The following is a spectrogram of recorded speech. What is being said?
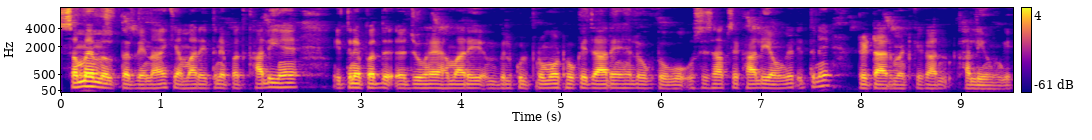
समय में उत्तर देना है कि हमारे इतने पद खाली हैं, इतने पद जो है हमारे बिल्कुल प्रमोट होके जा रहे हैं लोग तो वो उस हिसाब से खाली होंगे, इतने रिटायरमेंट के कारण खाली होंगे।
